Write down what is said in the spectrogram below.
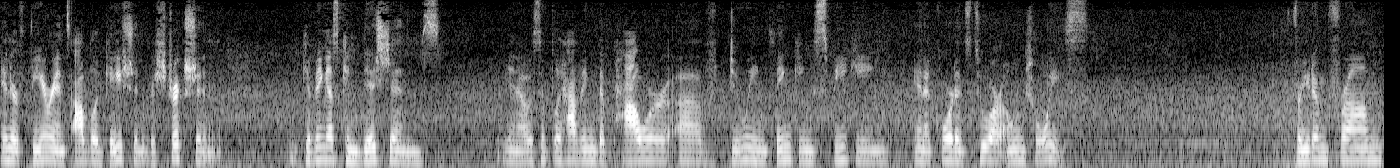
interference, obligation, restriction, giving us conditions, you know, simply having the power of doing, thinking, speaking in accordance to our own choice. Freedom from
